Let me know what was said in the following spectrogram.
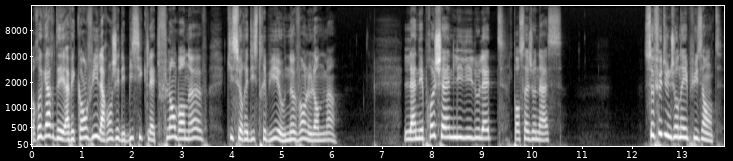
regardait avec envie la rangée des bicyclettes flambant neuves qui seraient distribuées aux neuf ans le lendemain. L'année prochaine, Lily Loulette, pensa Jonas. Ce fut une journée épuisante,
